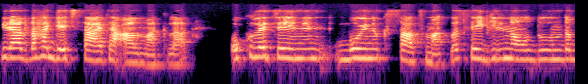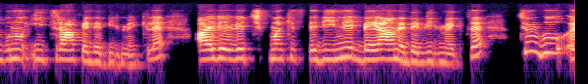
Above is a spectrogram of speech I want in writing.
biraz daha geç saate almakla, okul eteğinin boyunu kısaltmakla, sevgilin olduğunda bunu itiraf edebilmekle, ayrı eve çıkmak istediğini beyan edebilmekte. Tüm bu e,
